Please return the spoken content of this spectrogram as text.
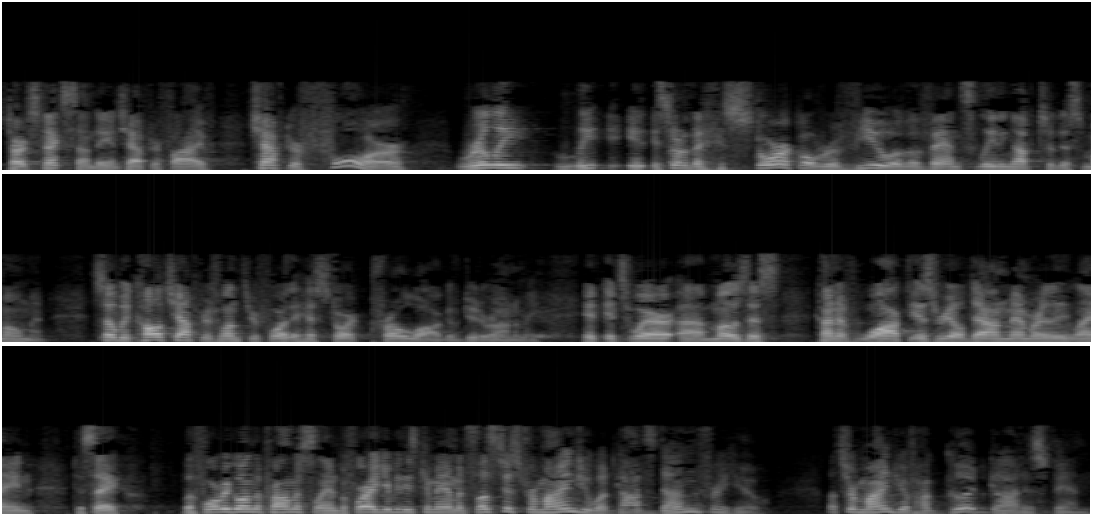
starts next Sunday in chapter 5, chapter 4 really is sort of the historical review of events leading up to this moment. So we call chapters 1 through 4 the historic prologue of Deuteronomy. It, it's where uh, Moses kind of walked Israel down memory lane to say, before we go in the promised land, before I give you these commandments, let's just remind you what God's done for you. Let's remind you of how good God has been.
